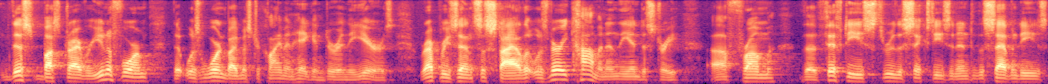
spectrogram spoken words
This bus driver uniform that was worn by Mr. Climenhagen during the years represents a style that was very common in the industry uh, from the 50s through the 60s and into the 70s,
